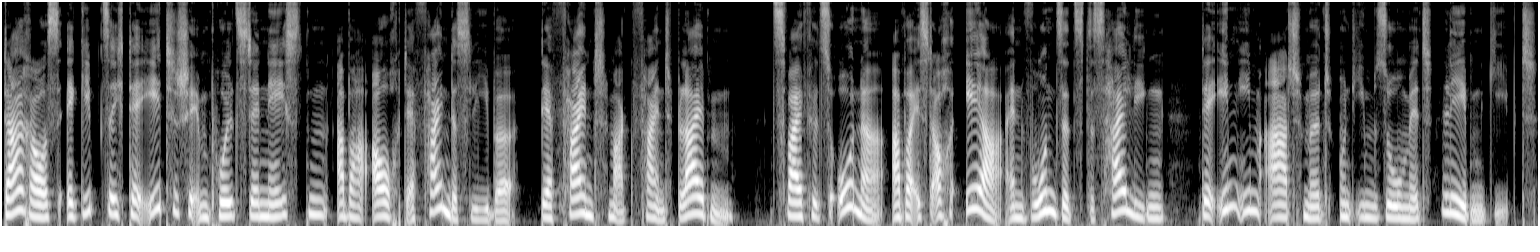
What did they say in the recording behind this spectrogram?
Daraus ergibt sich der ethische Impuls der Nächsten, aber auch der Feindesliebe. Der Feind mag Feind bleiben. Zweifelsohne aber ist auch er ein Wohnsitz des Heiligen, der in ihm atmet und ihm somit Leben gibt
